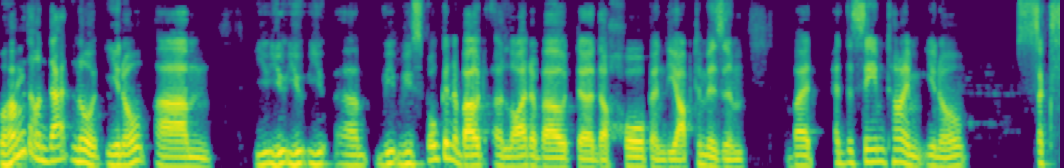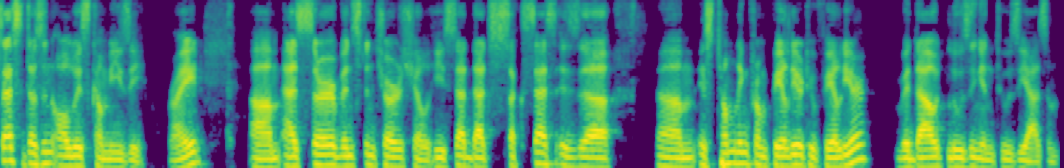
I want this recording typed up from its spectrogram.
Mohammed, on that note, you know. Um, you you you, you um, we, we've spoken about a lot about uh, the hope and the optimism but at the same time you know success doesn't always come easy right um, as sir winston churchill he said that success is uh, um, is tumbling from failure to failure without losing enthusiasm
